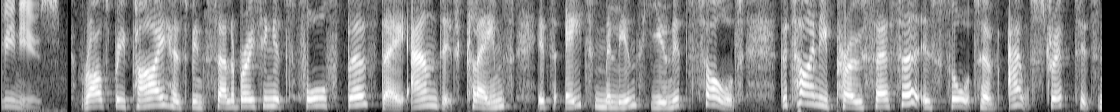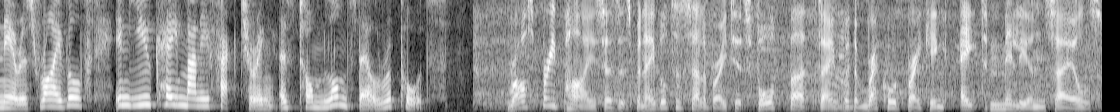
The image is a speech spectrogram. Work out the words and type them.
TV News. Raspberry Pi has been celebrating its fourth birthday and it claims its 8 millionth unit sold. The tiny processor is thought to have outstripped its nearest rivals in UK manufacturing, as Tom Lonsdale reports. Raspberry Pi says it's been able to celebrate its fourth birthday with a record-breaking 8 million sales.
